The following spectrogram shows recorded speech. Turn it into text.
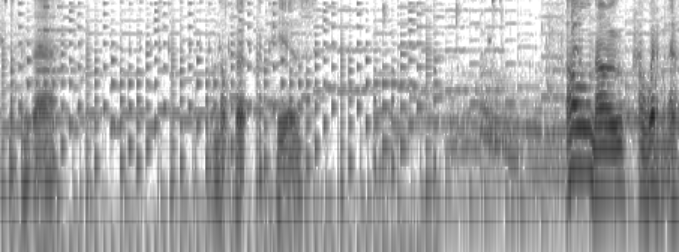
There's nothing there. Not that appears. Oh no! Oh wait a minute.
